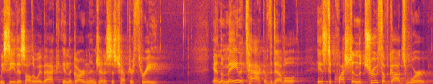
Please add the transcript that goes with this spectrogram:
We see this all the way back in the garden in Genesis chapter 3. And the main attack of the devil is to question the truth of God's word.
